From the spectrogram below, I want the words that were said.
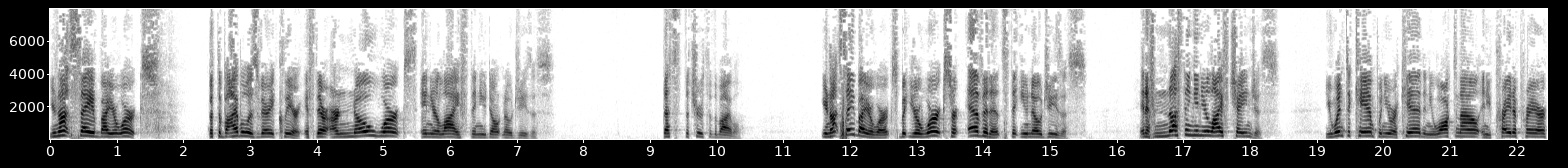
You're not saved by your works. But the Bible is very clear. If there are no works in your life, then you don't know Jesus. That's the truth of the Bible. You're not saved by your works, but your works are evidence that you know Jesus. And if nothing in your life changes, you went to camp when you were a kid and you walked an aisle and you prayed a prayer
